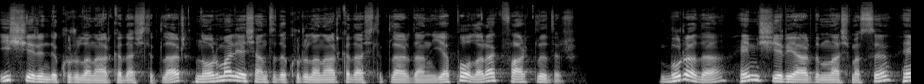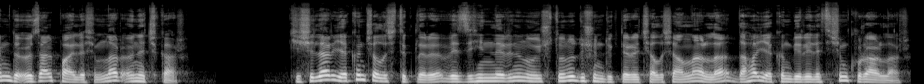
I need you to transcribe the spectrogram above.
İş yerinde kurulan arkadaşlıklar, normal yaşantıda kurulan arkadaşlıklardan yapı olarak farklıdır. Burada hem iş yeri yardımlaşması hem de özel paylaşımlar öne çıkar. Kişiler yakın çalıştıkları ve zihinlerinin uyuştuğunu düşündükleri çalışanlarla daha yakın bir iletişim kurarlar.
